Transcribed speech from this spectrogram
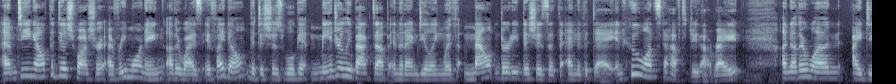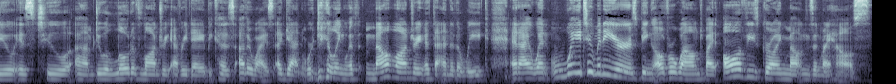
emptying out the dishwasher every morning, otherwise, if I don't, the dishes will get majorly backed up and then I'm dealing with mount dirty dishes at the end of the day. And who wants to have to do that, right? Another one I do is to um, do a load of laundry every day because otherwise, again, we're dealing with mount laundry at the end of the week. And I went way too many years being overwhelmed by all of these growing mountains in my house.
